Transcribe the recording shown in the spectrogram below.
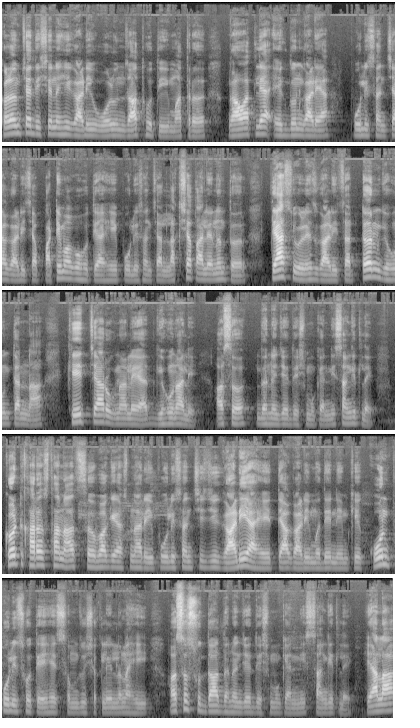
कळमच्या दिशेनं ही गाडी वळून जात होती. मात्र गावातल्या एक दोन गाड्या पोलिसांच्या गाडीच्या पाठीमागं होत्या. हे पोलिसांच्या लक्षात आल्यानंतर त्याच वेळेस गाडीचा टर्न घेऊन त्यांना केजच्या रुग्णालयात घेऊन आले असं धनंजय देशमुख यांनी सांगितलंय. कट कारस्थानात सहभागी असणारी पोलिसांची जी गाडी आहे त्या गाडीमध्ये नेमके कोण पोलीस होते हे समजू शकलेलं नाही असं सुद्धा धनंजय देशमुख यांनी सांगितलंय. याला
